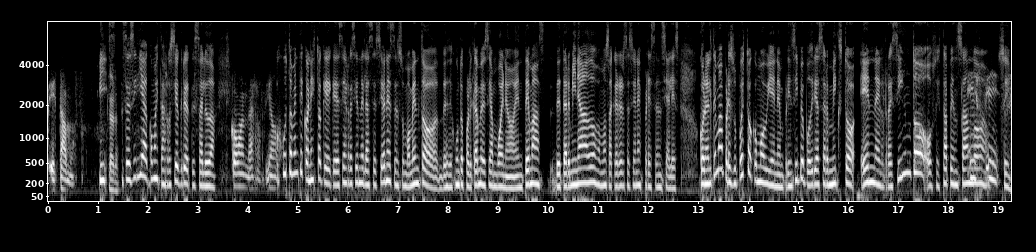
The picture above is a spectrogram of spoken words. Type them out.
estamos. Y Claro. Cecilia, ¿cómo estás? Rocío creo que te saluda. ¿Cómo andas, Rocío? Justamente con esto que, que decías recién de las sesiones, en su momento, desde Juntos por el Cambio decían, bueno, en temas determinados vamos a querer sesiones presenciales. Con el tema presupuesto, ¿cómo viene? En principio podría ser mixto en el recinto o se está pensando... Sí, sí,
